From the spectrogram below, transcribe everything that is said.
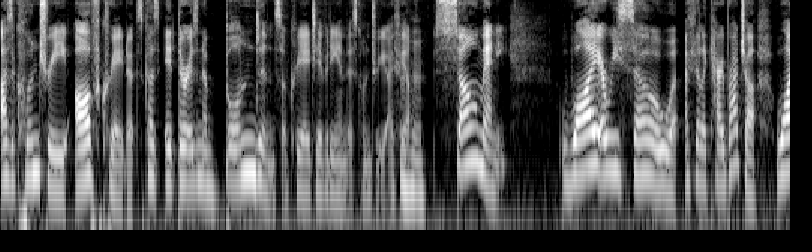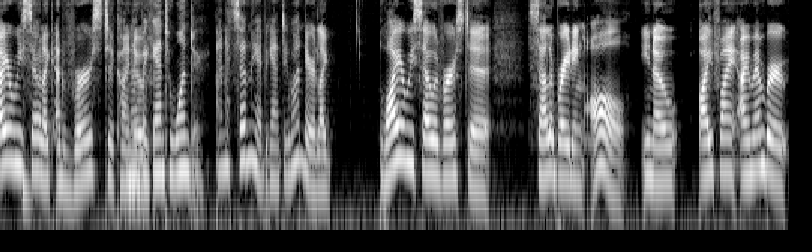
as a country of creatives, because there is an abundance of creativity in this country. I feel mm-hmm. so many. Why are we so? I feel like Carrie Bradshaw. Why are we so like adverse to kind And I began to wonder. and it, suddenly I began to wonder, like, why are we so adverse to celebrating all? You know, I find I remember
